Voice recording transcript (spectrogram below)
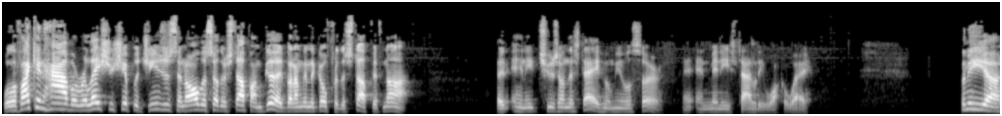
Well, if I can have a relationship with Jesus and all this other stuff, I'm good, but I'm going to go for the stuff if not. And, and he'd choose on this day whom he will serve. And, and many sadly walk away. Let me uh,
